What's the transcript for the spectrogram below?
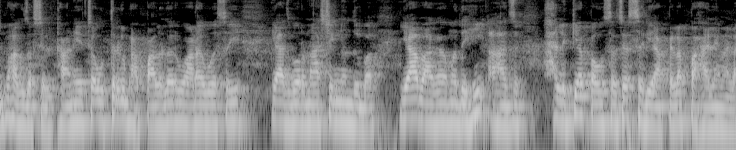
भाग जो असेल ठाणेचा उत्तर भाग पालघर वाडा वसई याचबरोबर नाशिक नंदुरबार या भागामध्येही आज हलक्या पावसाच्या सरी आपल्याला पाहायला मिळाला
